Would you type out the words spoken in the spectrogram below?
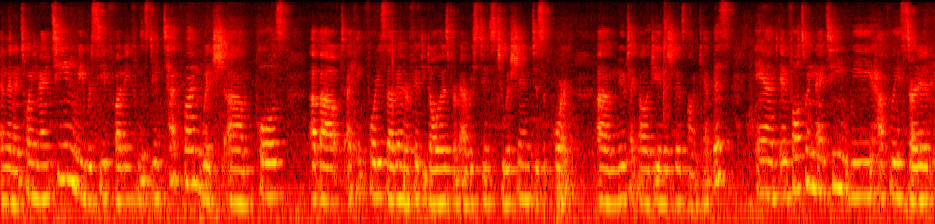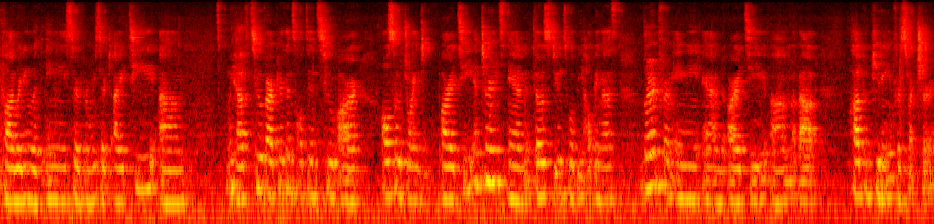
and then in 2019, we received funding from the Student Tech Fund, which um, pulls about, I think, 47 or $50 from every student's tuition to support um, new technology initiatives on campus. And in fall 2019, we happily started collaborating with Amy Neeser from Research IT. Um, we have two of our peer consultants who are also joint RIT interns, and those students will be helping us learn from Amy and RIT um, about cloud computing infrastructure.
